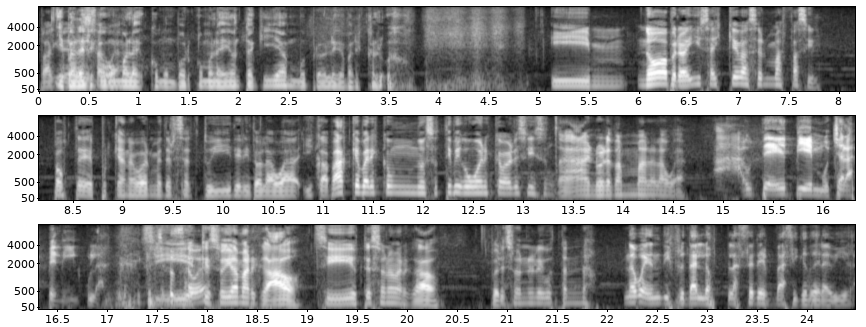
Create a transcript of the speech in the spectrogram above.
para Y parece que como, la- como por cómo la dio en taquilla, es muy probable que aparezca luego. Y. mm, No, pero ahí sabéis que va a ser más fácil. Para ustedes, porque van a poder meterse al Twitter y toda la weá. Y capaz que aparezca uno de esos típicos weones que aparecen y dicen, ah, no era tan mala la weá. Ah, ustedes piden mucho las películas. Sí, es que soy amargado. Sí, ustedes son amargados. Por eso no le gustan nada. No pueden disfrutar los placeres básicos de la vida.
